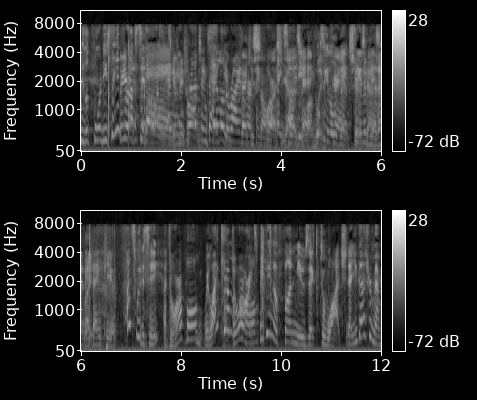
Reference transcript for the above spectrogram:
we look forward to you singing Well, for you're us today. It's and gonna be fun. congratulations. Say Thank hello to. Ryan Thank you Murphy so for much, us. Thanks, guys. sweetie. Lovely. We'll see you in a little bit. See you in a bit, guys. honey. Thank you. How sweet is he? Adorable. We like him. Adorable. All right, speaking of fun music to watch, now you guys remember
